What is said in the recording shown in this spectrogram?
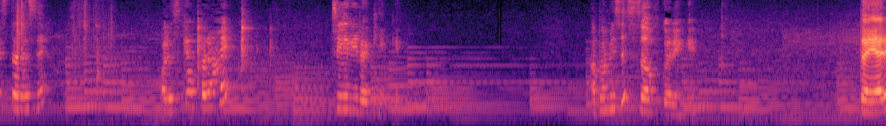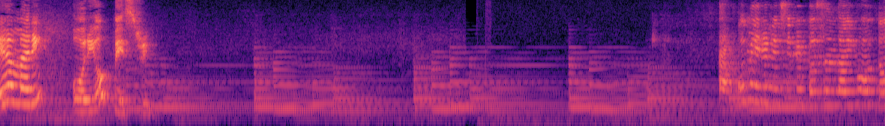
इस तरह से। और इसके ऊपर हम एक चेरी रखेंगे। अब हम इसे सर्व करेंगे। तैयार है हमारी ओरियो पेस्ट्री आपको मेरी रेसिपी पसंद आई हो तो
